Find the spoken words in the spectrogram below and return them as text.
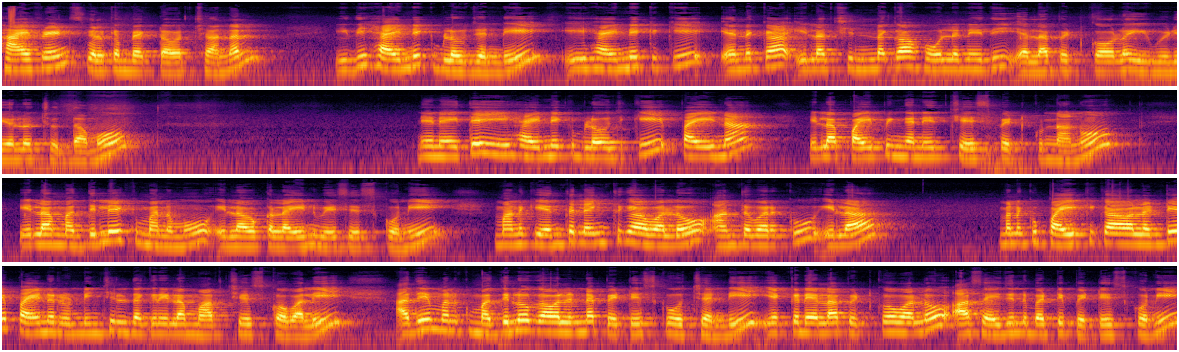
Hi friends welcome back to our channel ఇది high neck blouse అండి. ఈ హైనెక్కి వెనక ఇలా చిన్నగా హోల్ అనేది ఎలా పెట్టుకోవాలో ఈ వీడియోలో చూద్దాము. నేనైతే ఈ హైనెక్ బ్లౌజ్కి పైన ఇలా పైపింగ్ అనేది చేసి పెట్టుకున్నాను. ఇలా మధ్యలోకి మనము ఇలా ఒక లైన్ వేసేసుకొని మనకి ఎంత లెంగ్త్ కావాలో అంతవరకు ఇలా మనకు పైకి కావాలంటే పైన రెండించుల దగ్గర ఇలా మార్క్ చేసుకోవాలి. అదే మనకు మధ్యలో కావాలన్నా పెట్టేసుకోవచ్చండి. ఎక్కడ ఎలా పెట్టుకోవాలో ఆ సైజుని బట్టి పెట్టేసుకొని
